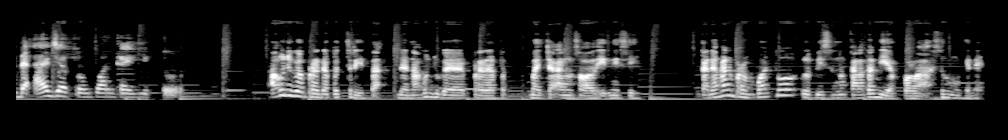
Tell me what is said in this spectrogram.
Ada aja perempuan kayak gitu. Aku juga pernah dapet cerita dan aku juga pernah dapet bacaan soal ini sih. Kadang kan perempuan tuh lebih seneng karena tadi ya pola asuh mungkin ya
